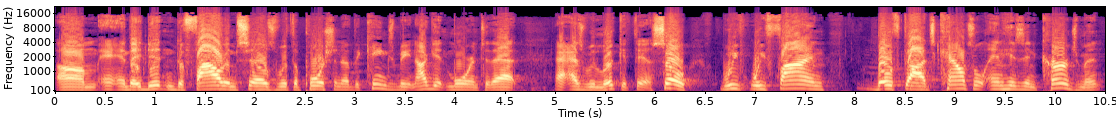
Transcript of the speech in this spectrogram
um, and they didn't defile themselves with a portion of the king's meat. And I'll get more into that as we look at this. So we, we find both God's counsel and his encouragement,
